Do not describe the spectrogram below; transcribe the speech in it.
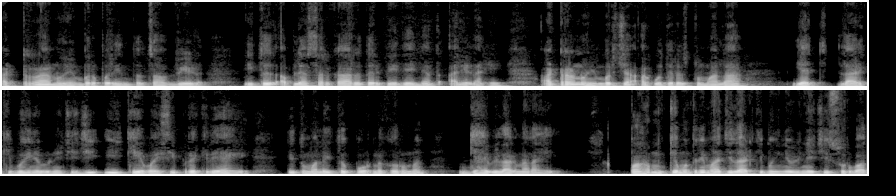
अठरा नोव्हेंबरपर्यंतचा वेळ इथं आपल्या सरकारतर्फे देण्यात आलेला आहे. अठरा नोव्हेंबरच्या अगोदरच तुम्हाला या लाडकी बहीण योजनेची जी ई के वाय सी प्रक्रिया आहे ती तुम्हाला इथं पूर्ण करून घ्यावी लागणार आहे. पहा मुख्यमंत्री माझी लाडकी बहीण योजनेची सुरुवात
